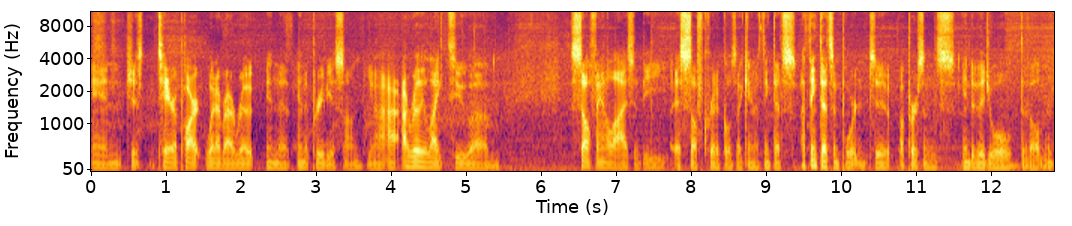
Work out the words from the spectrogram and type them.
and just tear apart whatever I wrote in the in the previous song. You know, I, I really like to um, self-analyze and be as self-critical as I can. I think that's I think that's important to a person's individual development.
